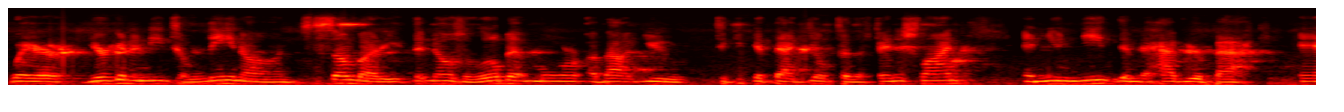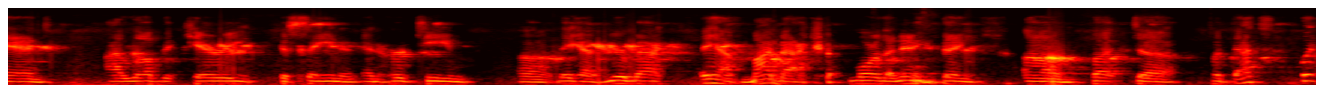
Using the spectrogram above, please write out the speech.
where you're going to need to lean on somebody that knows a little bit more about you to get that deal to the finish line. And you need them to have your back. And I love that Carrie Kassane and, and her team, uh, they have your back. They have my back more than anything. Um, but uh, but that's but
